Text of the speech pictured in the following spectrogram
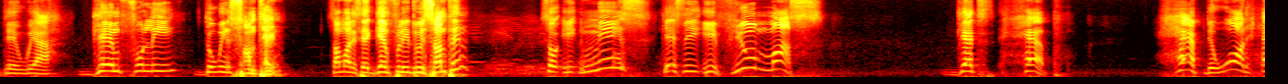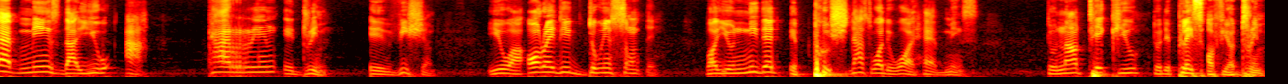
They were gamefully doing something. Somebody say gamefully doing something. So it means, Casey, if you must get help, help, the word help means that you are carrying a dream, a vision. You are already doing something, but you needed a push. That's what the word help means. To now take you to the place of your dream.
